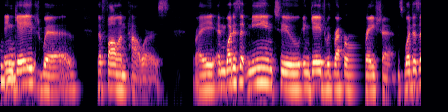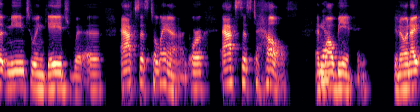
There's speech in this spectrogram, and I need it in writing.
Mhm. engage with the fallen powers right? And what does it mean to engage with reparations? What does it mean to engage with access to land or access to health and Yeah. well-being? You know, and I,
